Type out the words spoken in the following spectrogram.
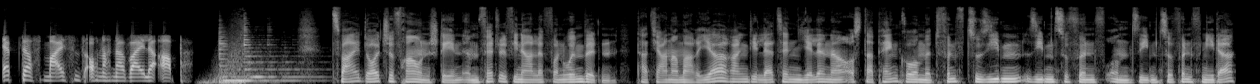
ebbt das meistens auch nach einer Weile ab. Zwei deutsche Frauen stehen im Viertelfinale von Wimbledon. Tatjana Maria rang die Lettin Jelena Ostapenko mit 5 zu 7, 7 zu 5 und 7 zu 5 nieder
